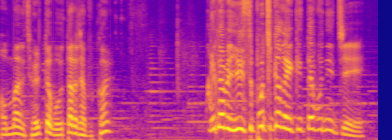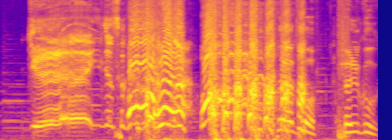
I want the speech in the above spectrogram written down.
엄마는 절대 못 따라잡을걸 왜냐면 이 스포츠카가 있기 때문이지 이 녀석! 어야야 나도 결국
